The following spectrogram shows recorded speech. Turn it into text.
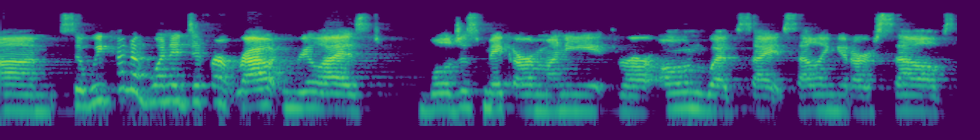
Um, so we kind of went a different route and realized we'll just make our money through our own website, selling it ourselves.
